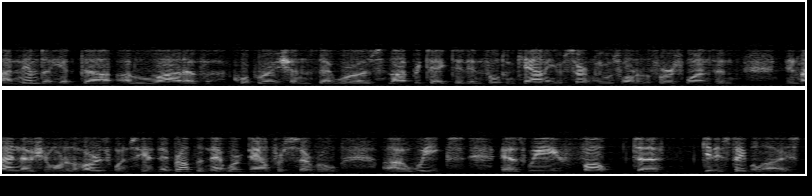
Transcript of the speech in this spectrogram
uh, uh, NIMDA hit uh, a lot of corporations that was not protected, and Fulton County certainly was one of the first ones, and in my notion, one of the hardest ones hit. They brought the network down for several uh, weeks as we fought to get it stabilized.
